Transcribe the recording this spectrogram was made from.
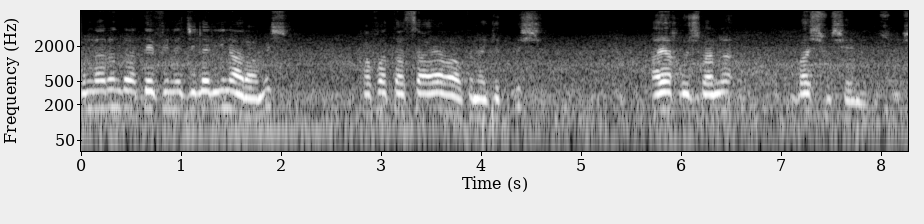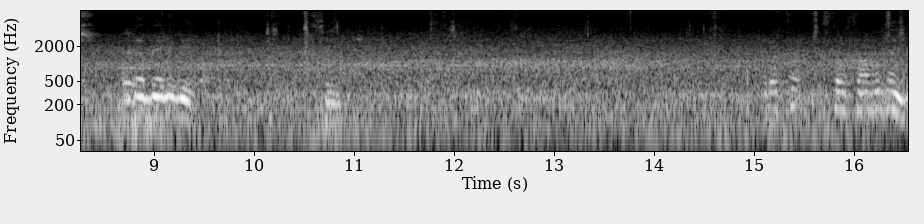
Bunların da defineciler yine aramış. Kafatası ayak altına gitmiş. Ayak uçlarına baş şeyini düşmüş. Burada böyle bir şey. Burası istersen buradan gel.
